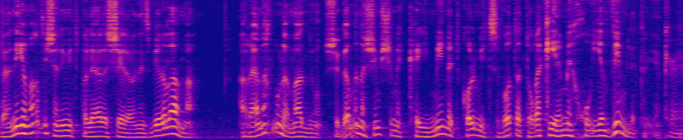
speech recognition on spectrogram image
ואני אמרתי שאני מתפלא על השאלה, ואני אסביר למה. הרי אנחנו למדנו שגם אנשים שמקיימים את כל מצוות התורה כי הם מחויבים לקיים, כן.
